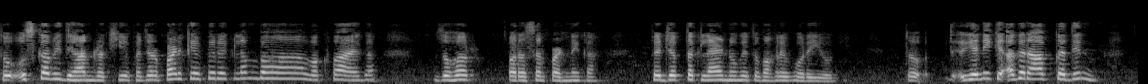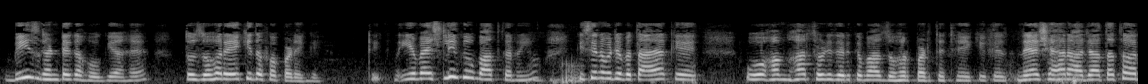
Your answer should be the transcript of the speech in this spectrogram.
تو اس کا بھی دھیان رکھیے۔ فجر پڑھ کے پھر ایک لمبا وقفہ آئے گا ظہر اور اثر پڑھنے کا۔ پھر جب تک لینڈ ہوں گے تو مغرب ہو رہی ہوگی۔ تو یعنی کہ اگر آپ کا دن بیس گھنٹے کا ہو گیا ہے تو زہر ایک ہی دفعہ پڑھیں گے۔ ٹھیک؟ یہ میں اس لیے کیوں بات کر رہی ہوں؟ کسی نے مجھے بتایا کہ وہ ہم ہر تھوڑی دیر کے بعد زہر پڑھتے تھے کیونکہ نیا شہر آ جاتا تھا اور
